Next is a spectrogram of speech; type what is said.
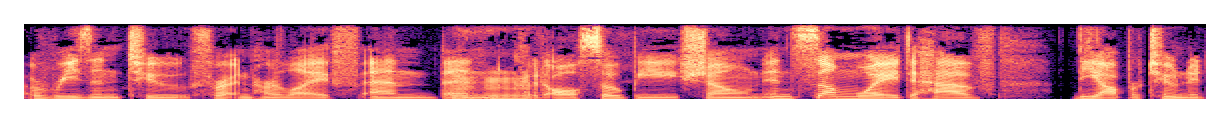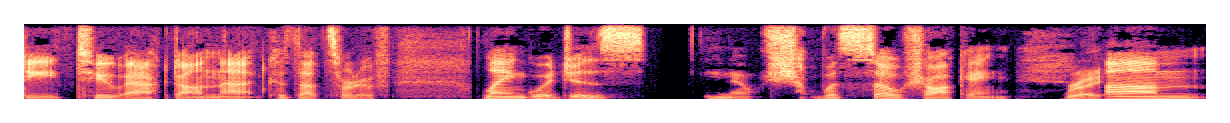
a reason to threaten her life and then Mhm. could also be shown in some way to have the opportunity to act on that because that sort of language is, you know, sh- was so shocking. right Um,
